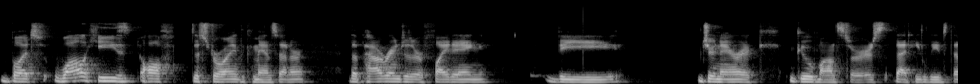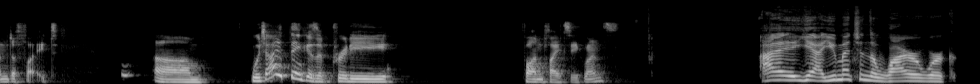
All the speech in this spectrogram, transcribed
But while he's off destroying the command center, the Power Rangers are fighting the generic goo monsters that he leaves them to fight. Um, which I think is a pretty fun fight sequence. I yeah, you mentioned the wire work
